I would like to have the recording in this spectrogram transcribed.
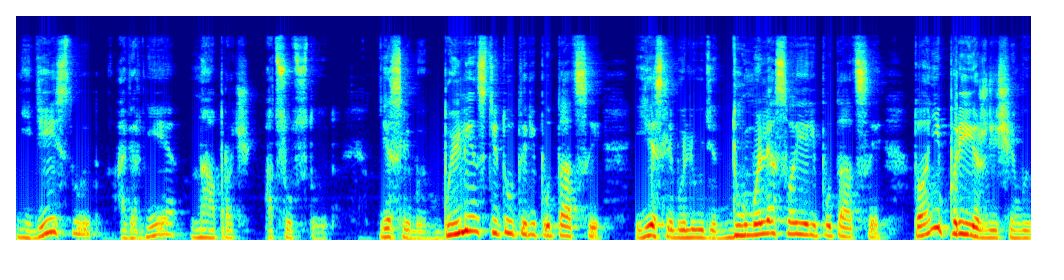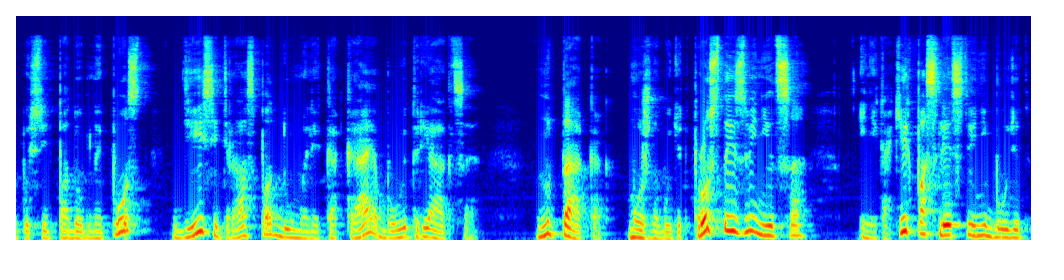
не действуют, а вернее напрочь отсутствуют. Если бы были институты репутации, если бы люди думали о своей репутации, то они прежде чем выпустить подобный пост, 10 раз подумали, какая будет реакция. Ну так как можно будет просто извиниться – и никаких последствий не будет,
